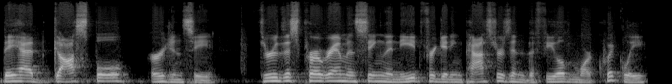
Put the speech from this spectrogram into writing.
They had gospel urgency. Through this program and seeing the need for getting pastors into the field more quickly,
